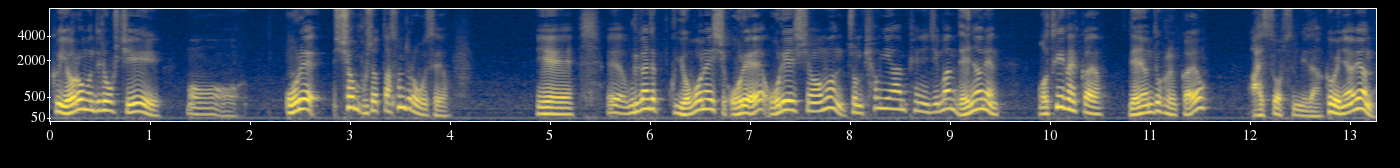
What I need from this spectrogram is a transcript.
그 여러분들이 혹시 뭐 올해 시험 보셨다 손 들어 보세요. 예, 예, 우리가 이제 요번에 시, 올해 올해 시험은 좀 평이한 편이지만 내년엔 어떻게 갈까요? 내년도 그럴까요? 알 수 없습니다. 그 왜냐하면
